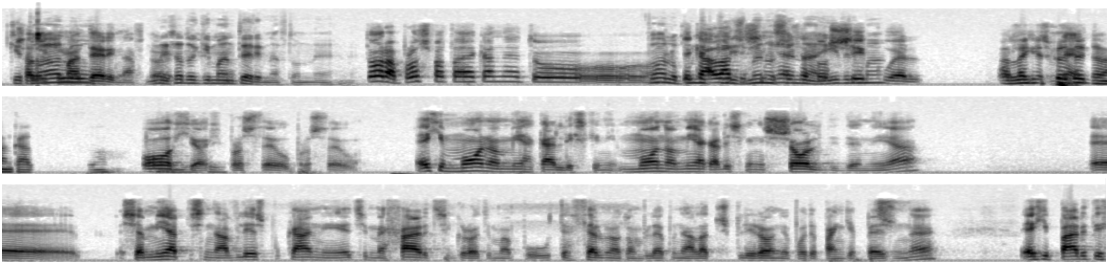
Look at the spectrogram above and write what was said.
Και σαν το άλλο- ντοκιμαντέρ είναι αυτό. Ναι, ρε. σαν ντοκιμαντέρ είναι αυτό, ναι. Τώρα πρόσφατα έκανε το... Το άλλο που και είναι καλά τη κλεισμένο σε συνέχεια, ένα το ίδρυμα. sequel. Αλλά Όχι, έχεις πει ότι ναι. δεν ήταν καλό. Όχι, όχι, προς Θεού, προς Θεού. Έχει μόνο μία καλή σκηνή, μόνο μία καλή σκηνή σε όλη την ταινία. Ε, σε μία από τις συναυλίες που κάνει έτσι με χάρη τη συγκρότημα που ούτε θέλουν να τον βλέπουν αλλά τους πληρώνει οπότε πάνε και παίζουν. Έχει πάρει, την,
